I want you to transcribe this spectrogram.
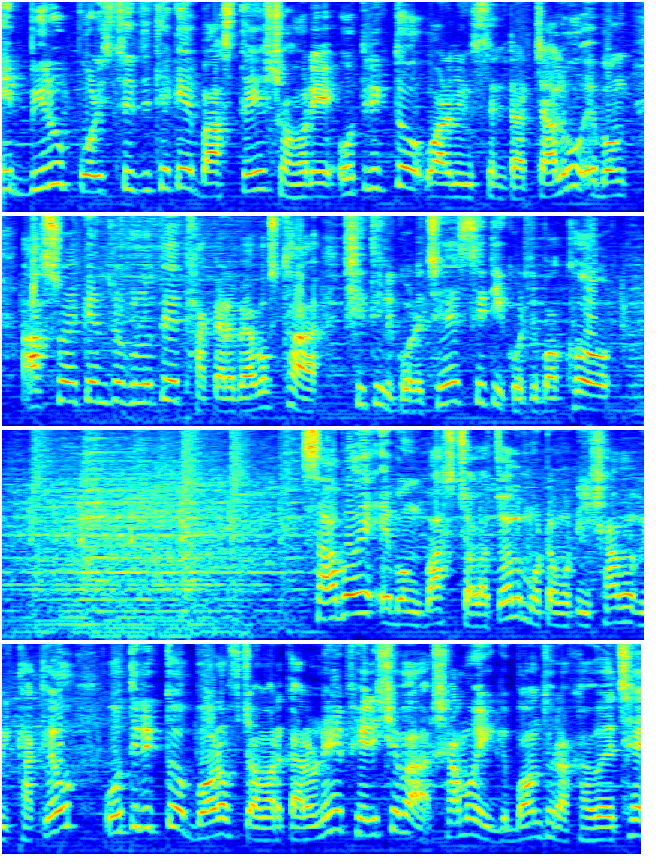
এই বিরূপ পরিস্থিতি থেকে বাঁচতে শহরে অতিরিক্ত ওয়ার্মিং সেন্টার চালু এবং আশ্রয় কেন্দ্রগুলোতে থাকার ব্যবস্থা শিথিল করেছে সিটি কর্তৃপক্ষ। সাবওয়ে এবং বাস চলাচল মোটামুটি স্বাভাবিক থাকলেও অতিরিক্ত বরফ জমার কারণে ফেরি সেবা সাময়িক বন্ধ রাখা হয়েছে।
